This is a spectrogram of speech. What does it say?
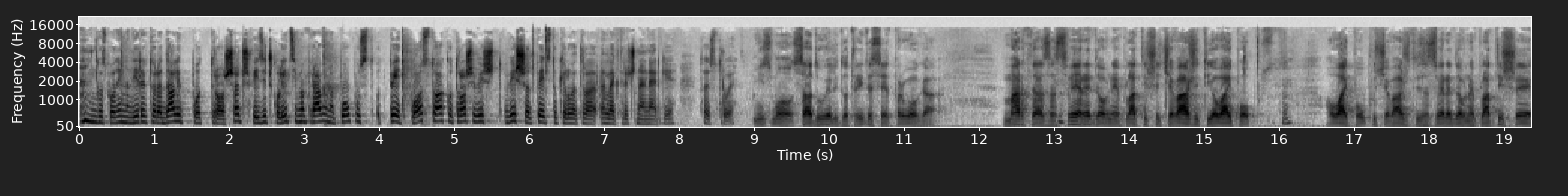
gospodina direktora, da li potrošač fizičko lice ima pravo na popust od 5% ako troši više od 500 kW električne energije, to je struje? Mi smo sad uveli do 31. marta za sve redovne platiše će važiti ovaj popust. Ovaj popust će važiti za sve redovne platiše,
